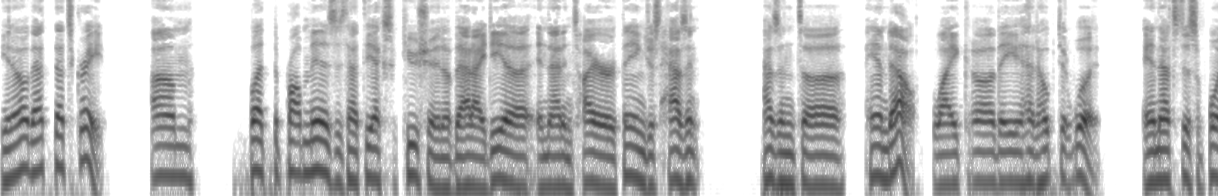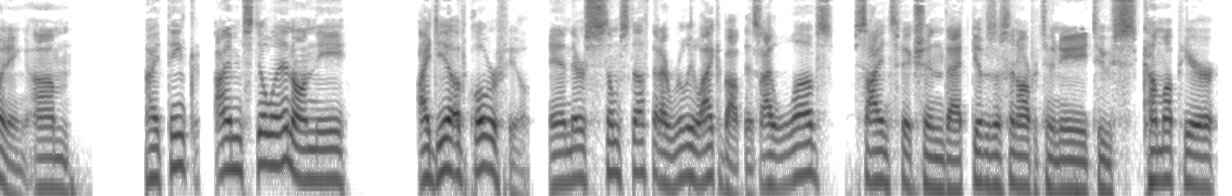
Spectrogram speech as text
You know that that's great. Um, but the problem is, is that the execution of that idea and that entire thing just hasn't hasn't uh, panned out like uh, they had hoped it would, and that's disappointing. Um, I think I'm still in on the idea of Cloverfield, and there's some stuff that I really like about this. I love science fiction that gives us an opportunity to come up here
